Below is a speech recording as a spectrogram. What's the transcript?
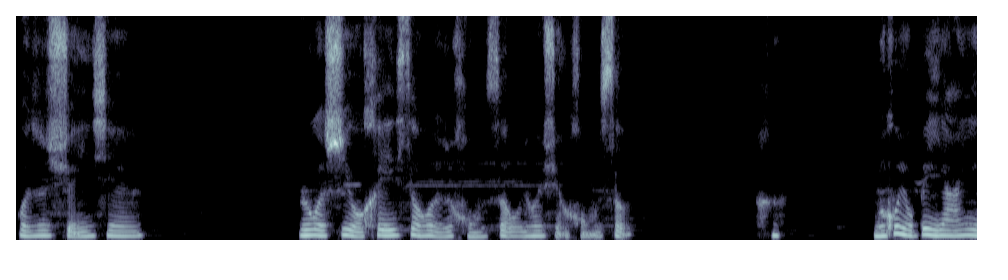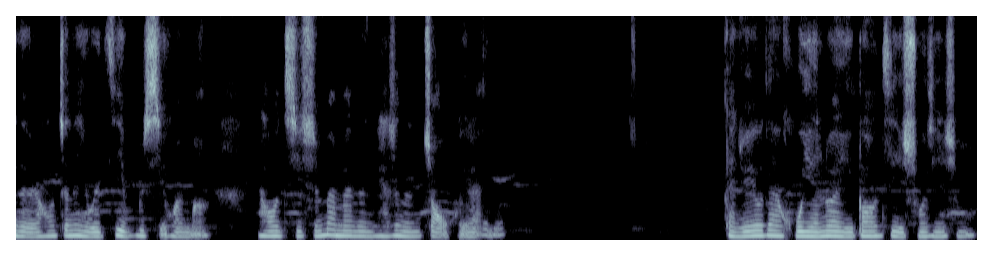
或者是选一些，如果是有黑色或者是红色，我就会选红色。你们会有被压抑的，然后真的以为自己不喜欢吗？然后其实慢慢的你还是能找回来的，感觉又在胡言乱语，不知道自己说些什么。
